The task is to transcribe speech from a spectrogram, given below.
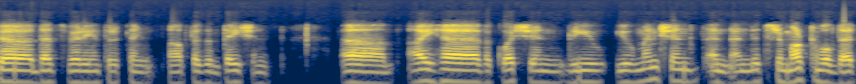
Uh, that's very interesting uh, presentation. Um, I have a question. You you mentioned, and and it's remarkable that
